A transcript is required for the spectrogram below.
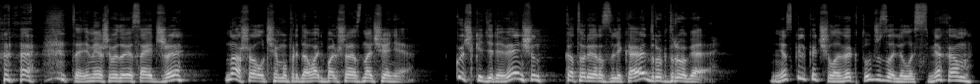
Ха-ха, ты имеешь в виду SIG? Нашёл чему придавать большое значение. Кучки деревенщин, которые развлекают друг друга». Несколько человек тут же залилось смехом,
